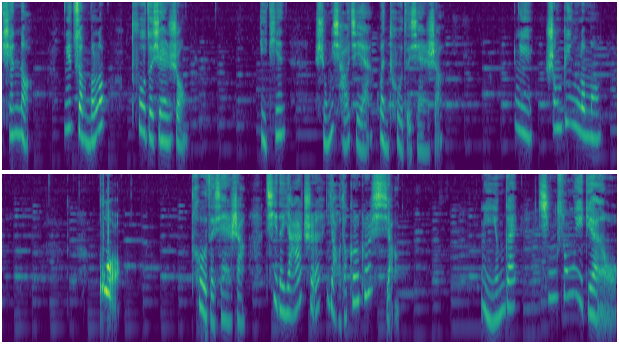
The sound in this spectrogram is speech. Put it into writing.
天哪，你怎么了，兔子先生？一天，熊小姐问兔子先生：“你生病了吗？”不，兔子先生气得牙齿咬得咯咯响。你应该轻松一点哦。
